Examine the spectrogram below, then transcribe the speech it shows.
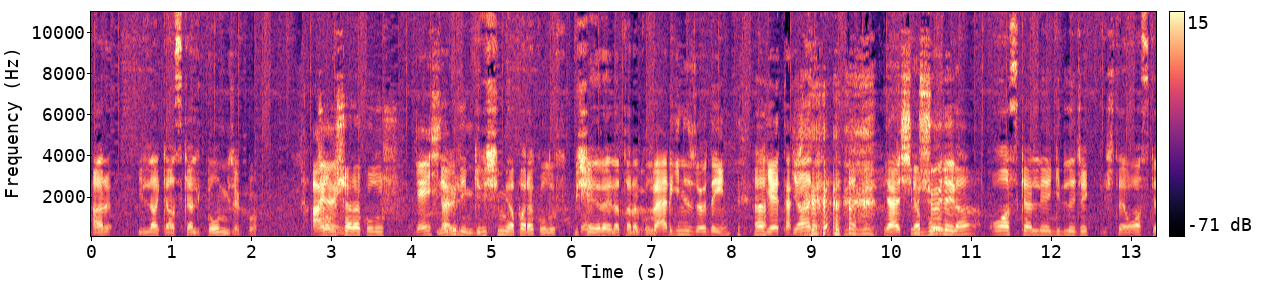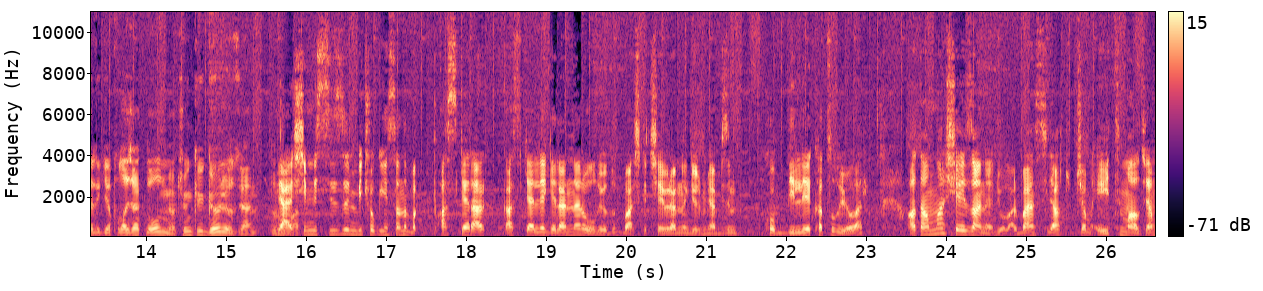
Her illaki askerlikle olmayacak bu. aynen Çalışarak olur. gençler Ne bileyim girişim yaparak olur. Bir şeylere el atarak olur. verginizi ödeyin. Heh, Yeter. Yani ya şimdi ya şöyle illa o askerliğe gidilecek işte o askerlik yapılacakla olmuyor. Çünkü görüyoruz yani durumlar. Ya şimdi sizin birçok insana bak asker askerliğe gelenler oluyordu. Başka çevremden görüyorum. Ya bizim birliğe katılıyorlar. Adamlar şey zannediyorlar. Ben silah tutacağım, eğitim alacağım,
